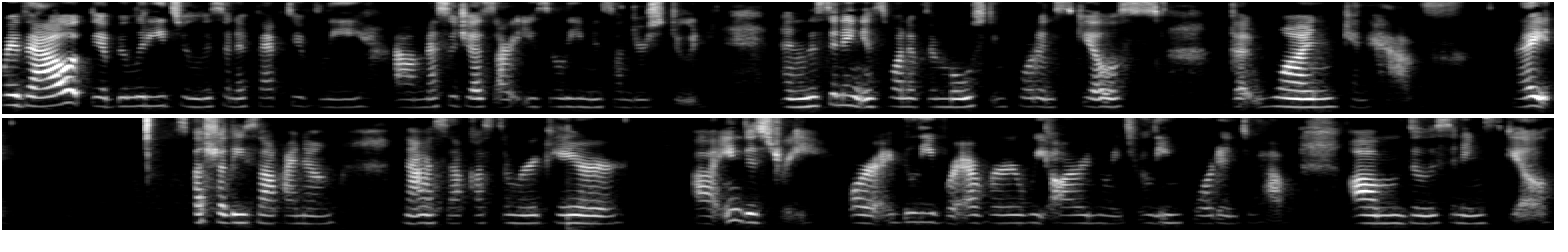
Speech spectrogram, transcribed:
Without the ability to listen effectively, uh, messages are easily misunderstood. And listening is one of the most important skills that one can have, right? Especially sa kanang nasa customer care uh, industry or I believe wherever we are, no, it's really important to have um, the listening skill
